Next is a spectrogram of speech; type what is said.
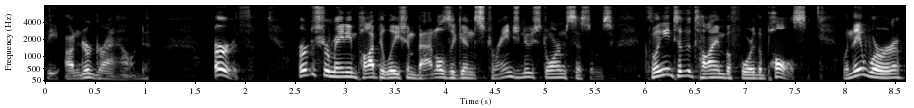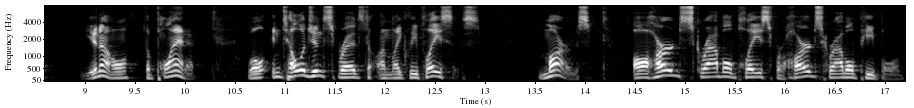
the underground. Earth, Earth's remaining population battles against strange new storm systems, clinging to the time before the pulse, when they were, you know, the planet, Well, intelligence spreads to unlikely places. Mars, a hard scrabble place for hard scrabble people.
